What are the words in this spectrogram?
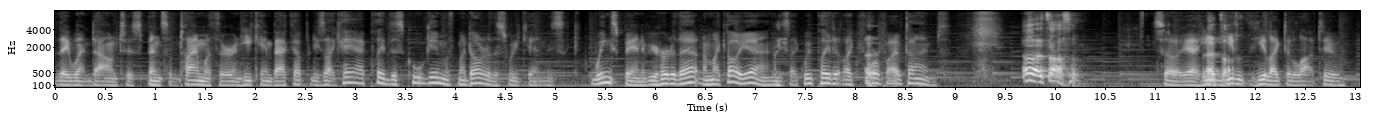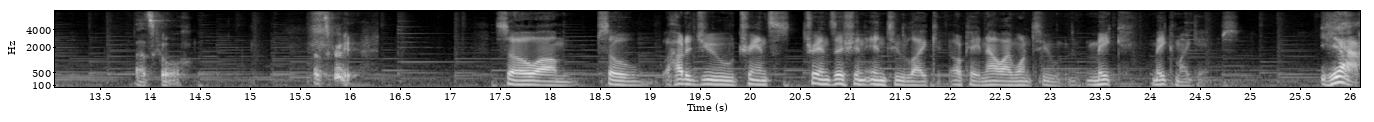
they went down to spend some time with her, and he came back up and he's like, "Hey, I played this cool game with my daughter this weekend." He's like, "Wingspan, have you heard of that?" And I'm like, "Oh yeah." And he's like, "We played it like four or five times." Oh, that's awesome. So yeah, he, awesome. he, he liked it a lot too. That's cool. That's great. So um so how did you trans transition into like okay, now I want to make make my games? Yeah,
